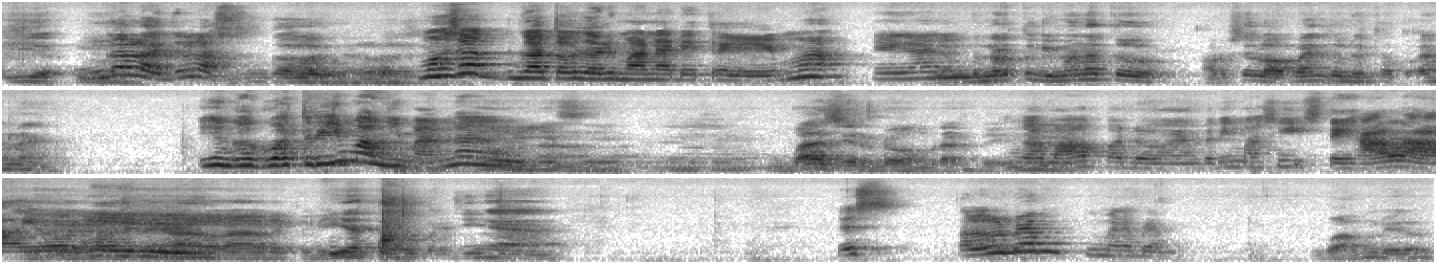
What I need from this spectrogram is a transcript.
iya. Enggak lah jelas. Enggak lah jelas. masa nggak tahu dari mana dia terima ya kan? Yang bener tuh gimana tuh? Harusnya lo apain tuh duit satu m nya ya nggak gua terima gimana? Iya sih. bazir dong berarti. Nggak apa-apa dong yang penting masih stay halal yo. Iya, halal, itu dia tuh kuncinya. Terus kalau lu Bram gimana Bram? Gua ambil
